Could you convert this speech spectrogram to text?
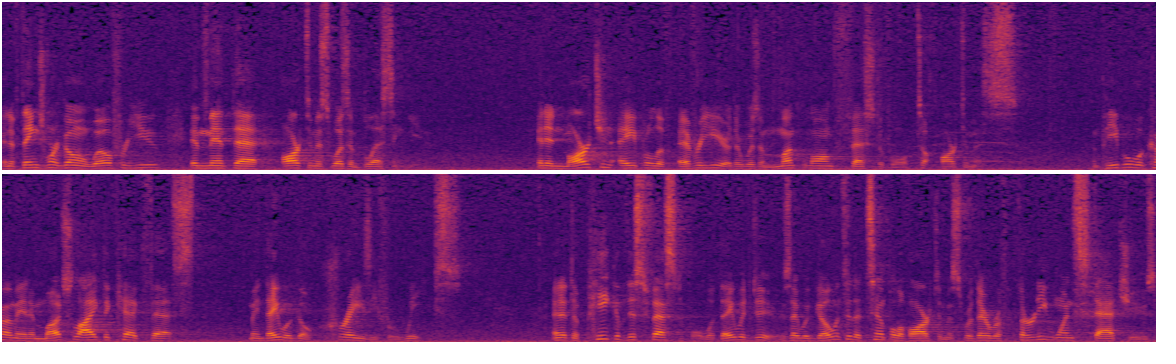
And if things weren't going well for you, it meant that Artemis wasn't blessing you. And in March and April of every year, there was a month long festival to Artemis. And people would come in, and much like the Keg Fest, I mean, they would go crazy for weeks. And at the peak of this festival, what they would do is they would go into the temple of Artemis where there were 31 statues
